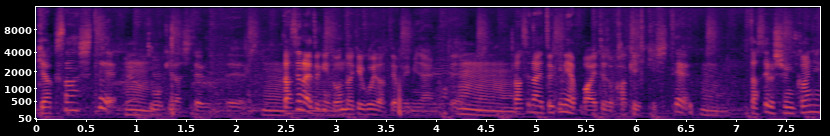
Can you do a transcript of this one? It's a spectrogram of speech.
逆算してうん。動き出してるんで、ん。出せない時にどんだけ動いたってやっぱ意味ないので、うん。出せない時にやっぱ相手と駆け引きして、出せる瞬間に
